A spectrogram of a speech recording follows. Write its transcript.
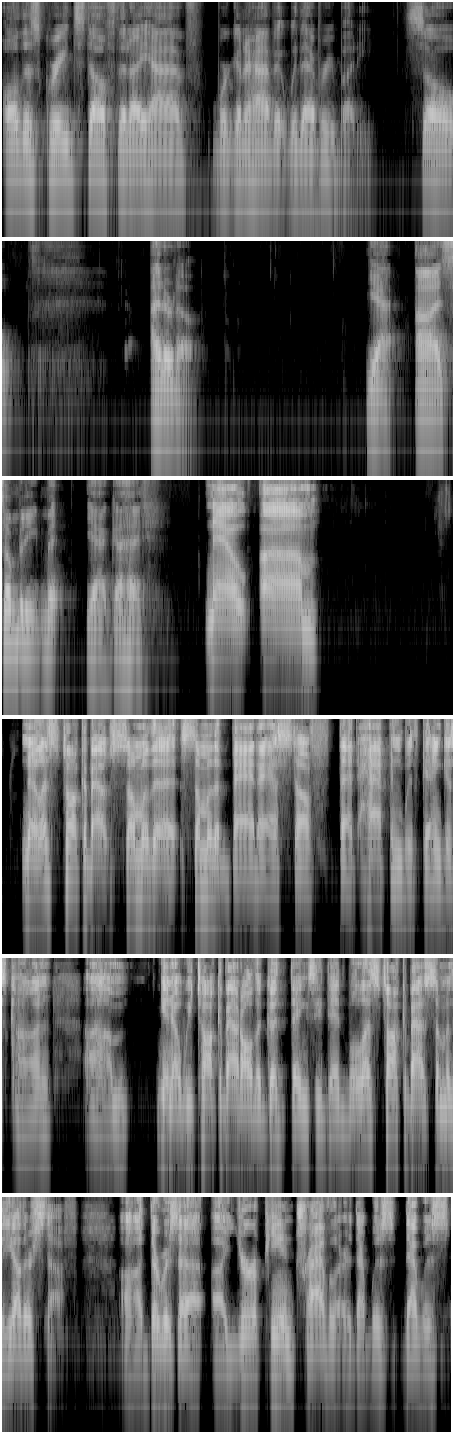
all this great stuff that I have. We're gonna have it with everybody. So, I don't know. Yeah. Uh, somebody. Yeah. Go ahead. Now, um, now let's talk about some of the some of the badass stuff that happened with Genghis Khan. Um, you know, we talk about all the good things he did. Well, let's talk about some of the other stuff. Uh, there was a, a European traveler that was that was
